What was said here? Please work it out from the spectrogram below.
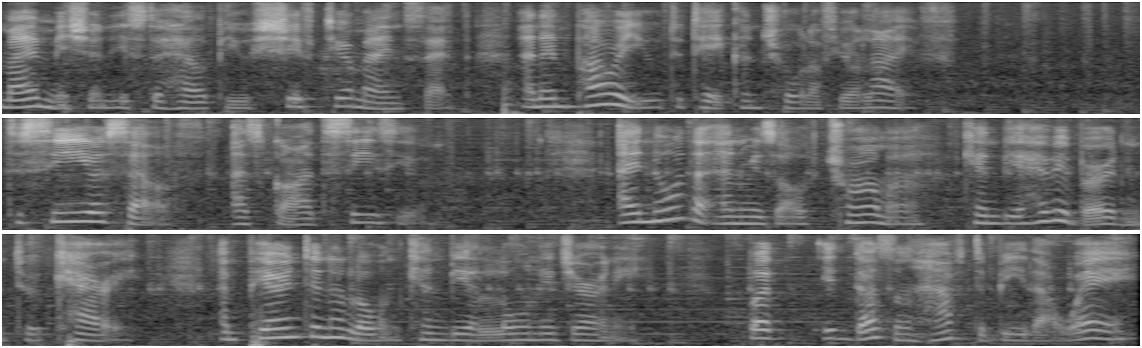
my mission is to help you shift your mindset and empower you to take control of your life. To see yourself as God sees you. I know that unresolved trauma can be a heavy burden to carry, and parenting alone can be a lonely journey. But it doesn't have to be that way.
